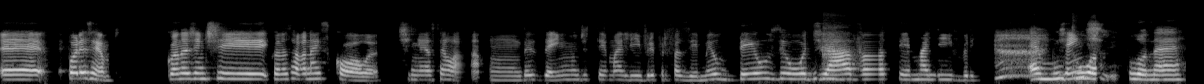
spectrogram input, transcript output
é, por exemplo, quando a gente, quando eu estava na escola, tinha, sei lá, um desenho de tema livre para fazer. Meu Deus, eu odiava tema livre. É muito gente, amplo, né?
